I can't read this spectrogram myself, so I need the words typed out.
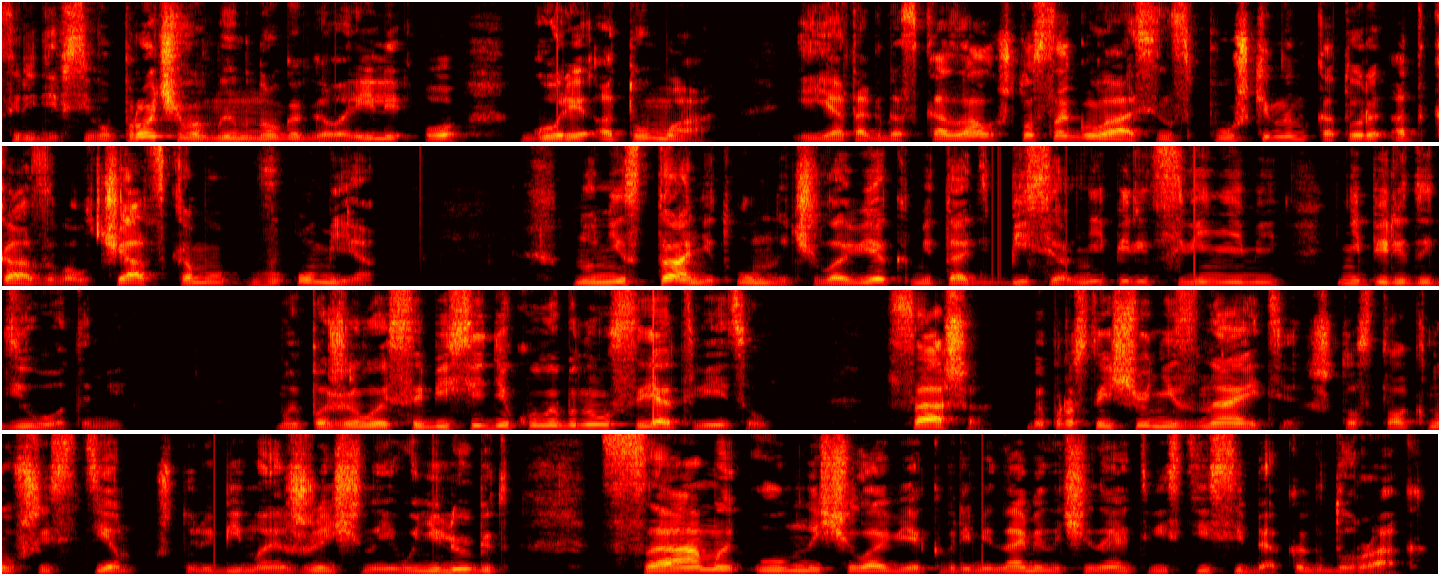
Среди всего прочего мы много говорили о горе от ума, и я тогда сказал, что согласен с Пушкиным, который отказывал Чацкому в уме. Но не станет умный человек метать бисер ни перед свиньями, ни перед идиотами. Мой пожилой собеседник улыбнулся и ответил. «Саша, вы просто еще не знаете, что, столкнувшись с тем, что любимая женщина его не любит, самый умный человек временами начинает вести себя как дурак».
